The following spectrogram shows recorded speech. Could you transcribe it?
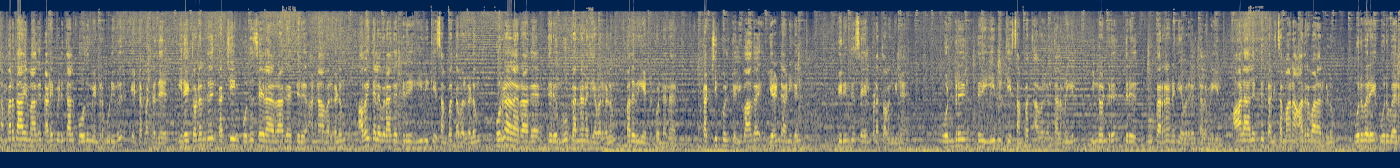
சம்பிரதாயமாக கடைபிடித்தால் போதும் என்ற முடிவு எட்டப்பட்டது. இதைத் தொடர்ந்து கட்சியின் பொதுச் செயலாளராக திரு அண்ணா அவர்களும் அவைத்தலைவராக திரு இவி கே சம்பத் அவர்களும் பொருளாளராக திரு மு. கருணாநிதி அவர்களும் பதவியேற்றுக் கொண்டனர். கட்சிக்குள் தெளிவாக இரண்டு அணிகள் பிரிந்து செயல்பட தொடங்கின. ஒன்று திரு இவி கே சம்பத் அவர்கள் தலைமையில் இன்னொன்று திரு மு. கருணாநிதி அவர்கள் தலைமையில். ஆளாளுக்கு கணிசமான ஆதரவாளர்களும் ஒருவரை ஒருவர்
